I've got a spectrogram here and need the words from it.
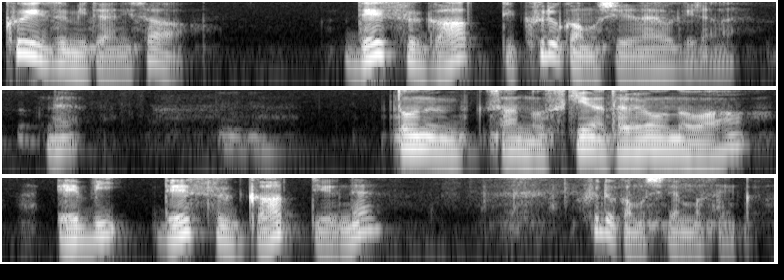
クイズみたいにさ「ですが?」って来るかもしれないわけじゃない？ね。ドヌンさんの好きな食べ物は？エビ？ですがっていうね来るかもしれませんか？ら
